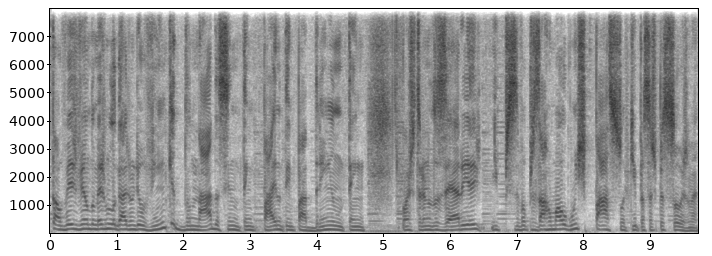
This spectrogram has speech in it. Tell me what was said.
talvez venham do mesmo lugar de onde eu vim, que do nada, assim, não tem pai, não tem padrinho, não tem construindo do zero e, e preciso- vou precisar arrumar algum espaço aqui pra essas pessoas, né?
